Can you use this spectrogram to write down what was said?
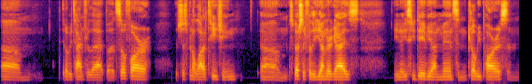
um, it'll be time for that. But so far, it's just been a lot of teaching, um, especially for the younger guys. You know, you see Davion Mintz and Kobe Paras and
